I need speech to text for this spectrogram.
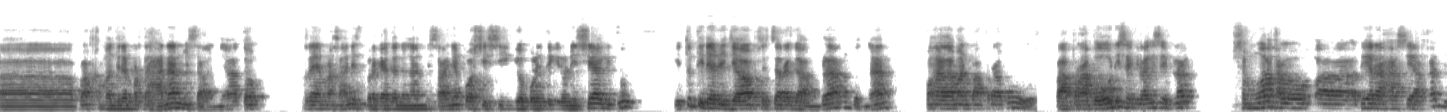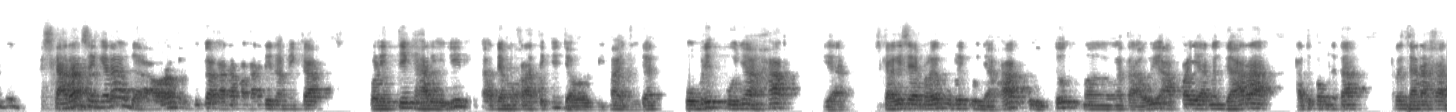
uh, apa Kementerian Pertahanan misalnya atau pertanyaan Mas Anies berkaitan dengan misalnya posisi geopolitik Indonesia gitu, itu tidak dijawab secara gamblang dengan pengalaman Pak Prabowo. Pak Prabowo ini saya lagi saya bilang semua kalau uh, dirahasiakan itu sekarang saya kira udah orang terbuka karena karena dinamika politik hari ini uh, demokratiknya jauh lebih maju dan publik punya hak ya sekali lagi saya bilang publik punya hak untuk mengetahui apa yang negara atau pemerintah rencanakan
